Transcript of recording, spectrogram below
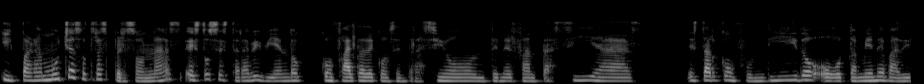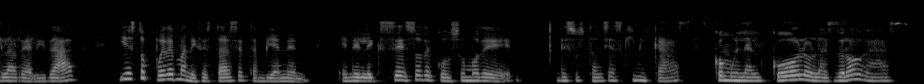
y para muchas otras personas esto se estará viviendo con falta de concentración, tener fantasías, estar confundido o también evadir la realidad. Y esto puede manifestarse también en, en el exceso de consumo de, de sustancias químicas como el alcohol o las drogas.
